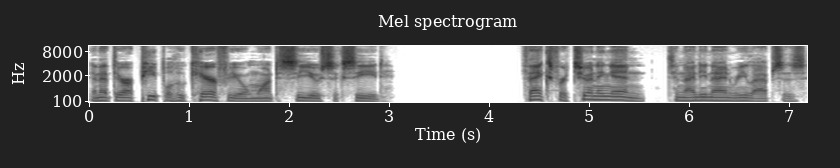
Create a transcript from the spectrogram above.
and that there are people who care for you and want to see you succeed. Thanks for tuning in to 99 Relapses.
